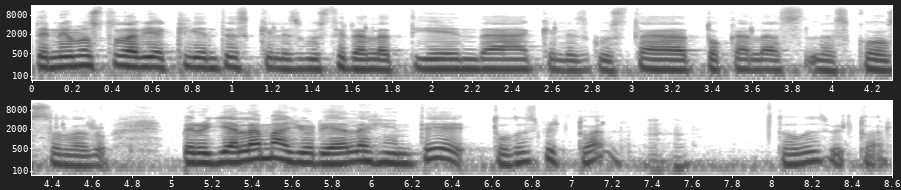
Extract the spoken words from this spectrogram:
tenemos todavía clientes que les gusta ir a la tienda, que les gusta tocar las, las cosas, las ro- pero ya la mayoría de la gente, todo es virtual, todo es virtual.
